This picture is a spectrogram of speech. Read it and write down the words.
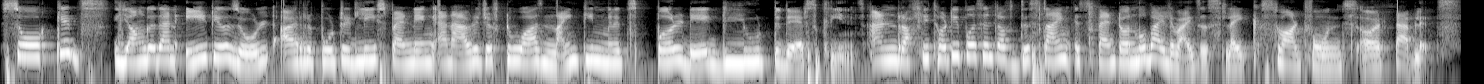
So, kids younger than 8 years old are reportedly spending an average of 2 hours 19 minutes per day glued to their screens, and roughly 30% of this time is spent on mobile devices like smartphones or tablets.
